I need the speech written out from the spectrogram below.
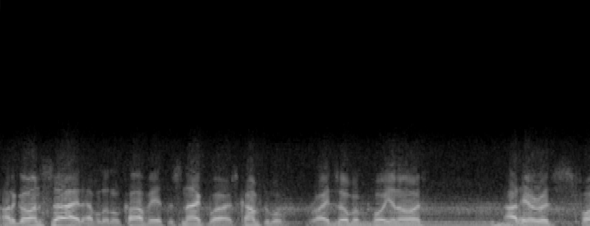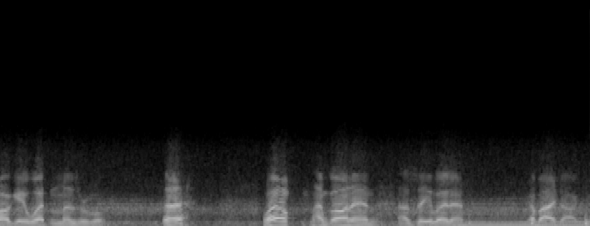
Ought to go inside, have a little coffee at the snack bar. It's comfortable. Ride's over before you know it. Out here, it's foggy, wet, and miserable. Uh, well, I'm going in. I'll see you later. Goodbye, Doctor.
